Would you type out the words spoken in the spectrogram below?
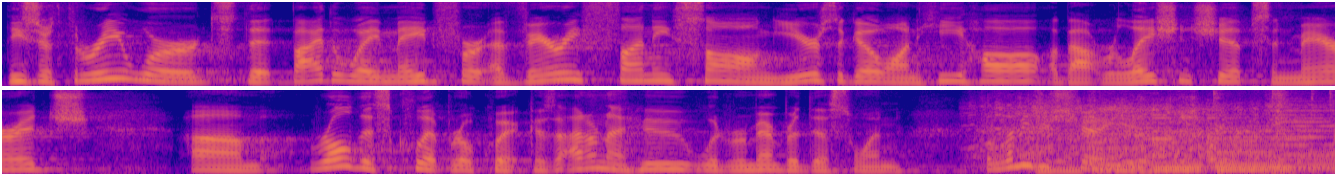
These are three words that, by the way, made for a very funny song years ago on Hee Haw about relationships and marriage. Um, roll this clip real quick because I don't know who would remember this one, but let me just show you.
